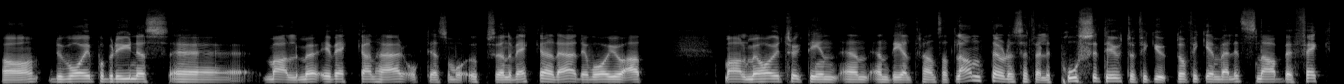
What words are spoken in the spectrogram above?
Ja, du var ju på Brynäs eh, Malmö i veckan här och det som var uppseendeväckande där, det var ju att Malmö har ju tryckt in en, en del transatlanter och det har sett väldigt positivt. De fick, de fick en väldigt snabb effekt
